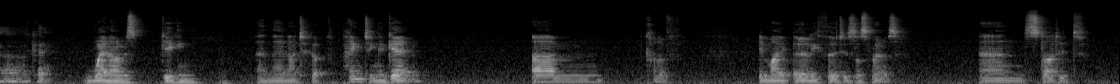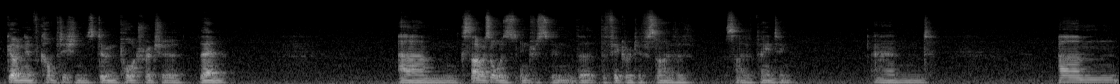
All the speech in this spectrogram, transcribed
Ah, okay. when I was gigging, and then I took up the painting again, um, kind of in my early 30s, I suppose, and started going in for competitions, doing portraiture then, because I was always interested in the, the figurative side of side of painting, and um,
